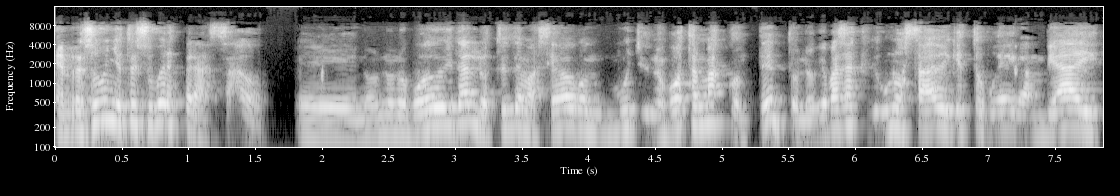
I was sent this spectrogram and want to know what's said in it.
en resumen, yo estoy súper esperanzado. Eh, no, no, no, puedo evitarlo, estoy demasiado con mucho, no puedo estar más contento. Lo que pasa es que uno sabe que esto puede cambiar y,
